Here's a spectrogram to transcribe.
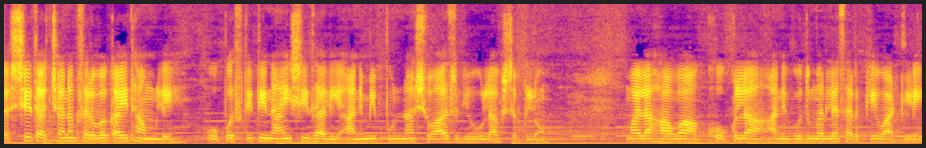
तसेच अचानक सर्व काही थांबले. उपस्थिती नाहीशी झाली आणि मी पुन्हा श्वास घेऊ लाग शकलो. मला हवा खोकला आणि गुदमरल्यासारखे वाटले.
